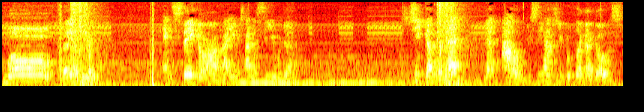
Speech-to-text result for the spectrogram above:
Move! Thank you. And stay gone. I ain't trying to see you again. Chica, get get out. You see how she moved like a ghost?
